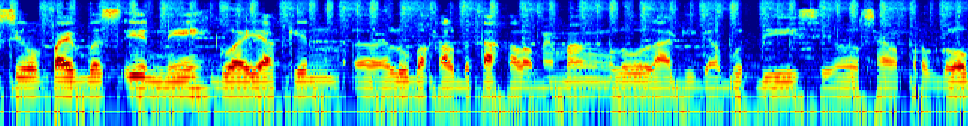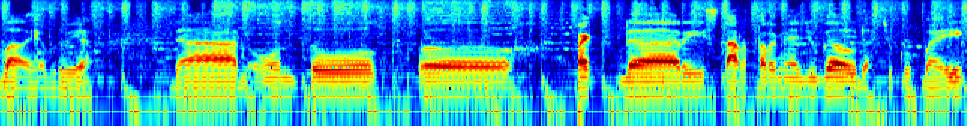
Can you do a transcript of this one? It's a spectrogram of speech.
Seal Fibers ini gue yakin uh, lu bakal betah kalau memang lu lagi gabut di Seal server global ya bro ya. Dan untuk uh, pack dari starternya juga udah cukup baik.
